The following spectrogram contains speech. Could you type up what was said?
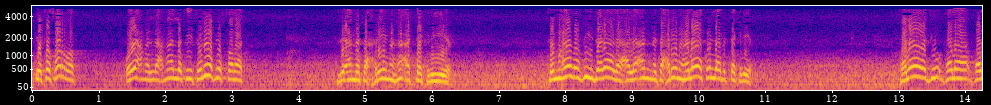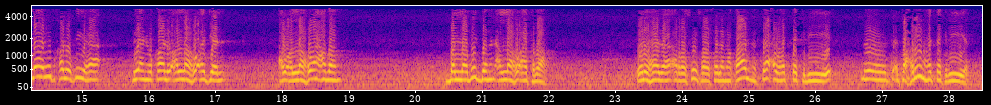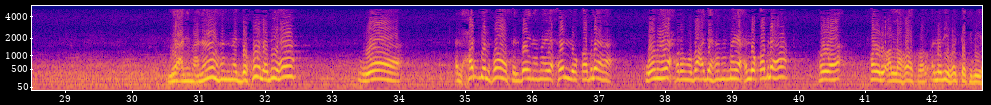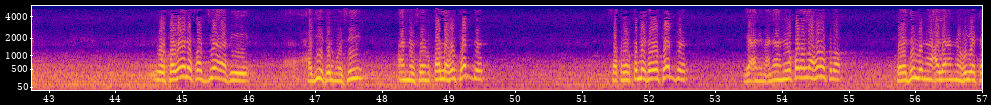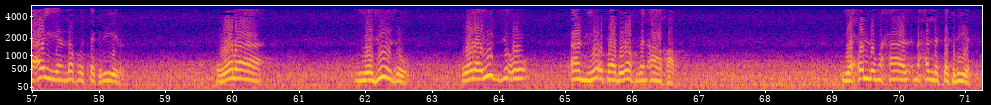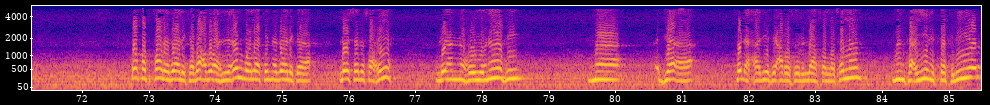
يتصرف ويعمل الأعمال التي تنافي الصلاة. لأن تحريمها التكبير. ثم أيضا فيه دلالة على أن تحريمها لا يكون إلا بالتكبير. فلا فلا فلا يدخل فيها بأن يقال الله أجل أو الله أعظم بل لابد من الله أكبر. ولهذا الرسول صلى الله عليه وسلم قال مفتاحها التكبير تحريمها التكبير. يعني معناه أن الدخول بها والحد الفاصل بين ما يحل قبلها وما يحرم بعدها مما يحل قبلها هو قول الله أكبر الذي هو التكبير. وكذلك قد جاء في حديث المسيء أنه قال له كبر. استقبل القبلة وكبر يعني معناه أنه يقول الله أكبر. فيدلنا على أنه يتعين لفظ التكبير. ولا يجوز ولا يجزئ أن يؤتى بلفظ آخر. يحل محل, محل التكبير. وقد قال ذلك بعض أهل العلم ولكن ذلك ليس بصحيح لأنه ينافي ما جاء في الأحاديث عن رسول الله صلى الله عليه وسلم من تعيين التكبير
